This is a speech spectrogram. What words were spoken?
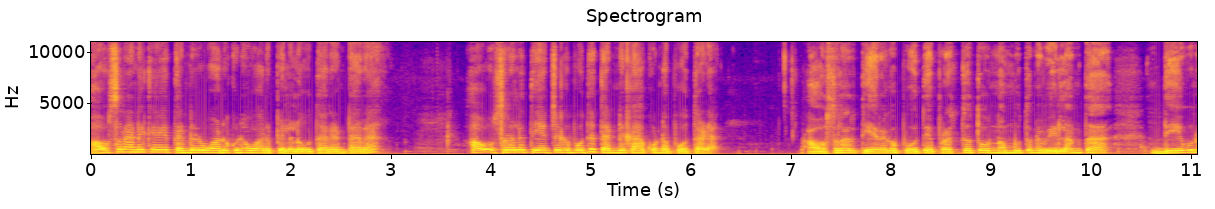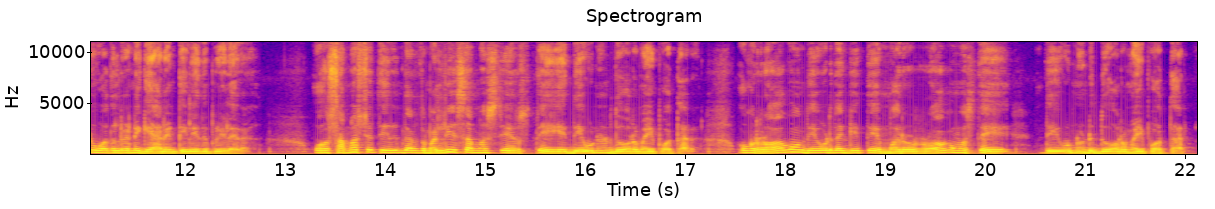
అవసరానికే తండ్రిని వాడుకునే వారు పిల్లలు అవుతారంటారా అవసరాలు తీర్చకపోతే తండ్రి కాకుండా పోతాడా? అవసరాలు తీరకపోతే ప్రస్తుతం నమ్ముతున్న వీళ్ళంతా దేవుని వదలరని గ్యారంటీ లేదు ప్రియులరా. ఓ సమస్య తీరిన తర్వాత మళ్ళీ సమస్య వస్తే దేవుడి నుండి దూరం అయిపోతారు ఒక రోగం దేవుడు తగ్గితే మరో రోగం వస్తే దేవుడి నుండి దూరం అయిపోతారు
